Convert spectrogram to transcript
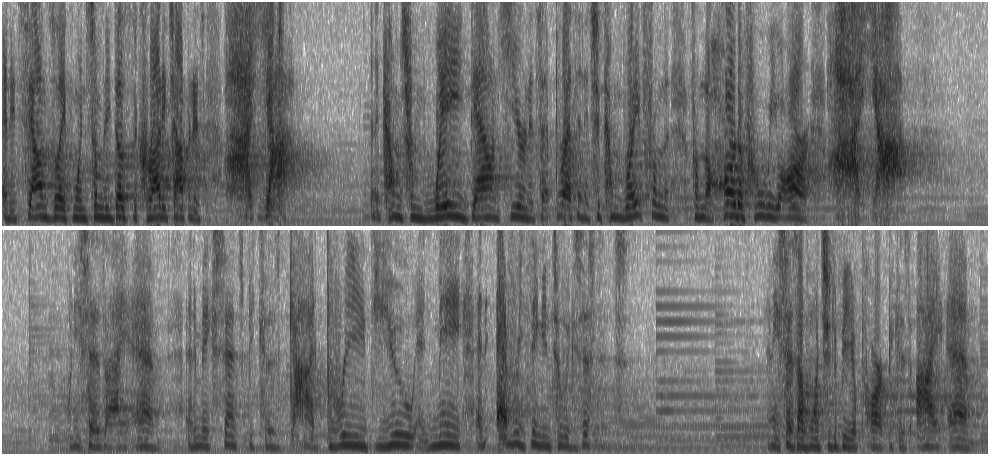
And it sounds like when somebody does the karate chop and it's ha and it comes from way down here, and it's that breath, and it should come right from the, from the heart of who we are. Hiya! When he says, I am. And it makes sense because God breathed you and me and everything into existence. And he says, I want you to be a part because I am.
